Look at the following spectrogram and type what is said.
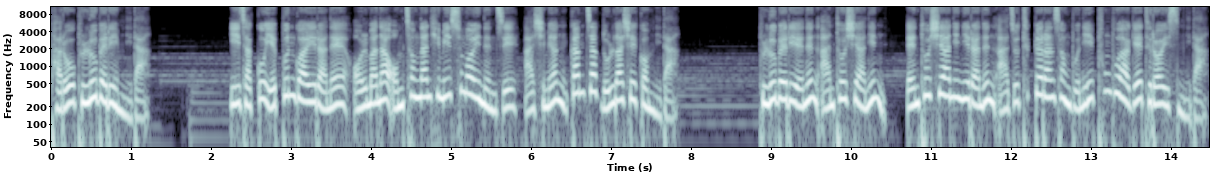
바로 블루베리입니다. 이 작고 예쁜 과일 안에 얼마나 엄청난 힘이 숨어 있는지 아시면 깜짝 놀라실 겁니다. 블루베리에는 안토시아닌, 엔토시아닌이라는 아주 특별한 성분이 풍부하게 들어 있습니다.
